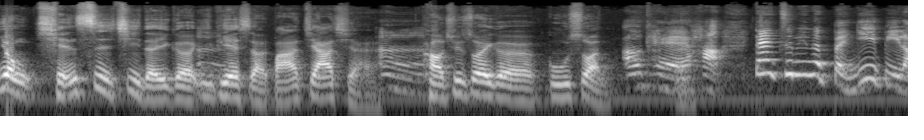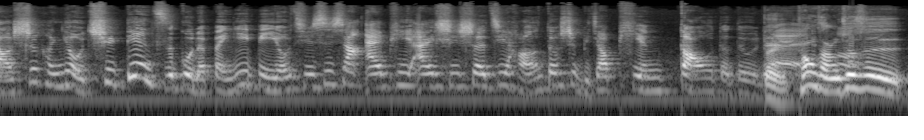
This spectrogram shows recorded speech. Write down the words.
用前四季的一个 EPS 啊，把它加起来，嗯好去做一个估算。OK，好，但这边的本益比老师很有趣，电子股的本益比，尤其是像 IP、IC 设计，好像都是比较偏高的，对不对？对，通常就嗯是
